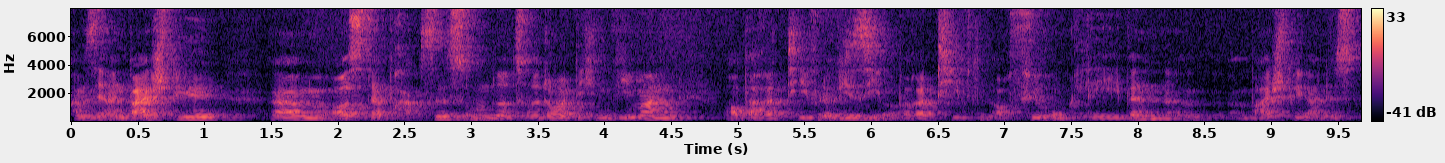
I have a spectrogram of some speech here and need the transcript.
Haben Sie ein Beispiel? ähm, aus der Praxis, um zu verdeutlichen, wie man operativ oder wie Sie operativ dann auch Führung leben. Ähm, am Beispiel eines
